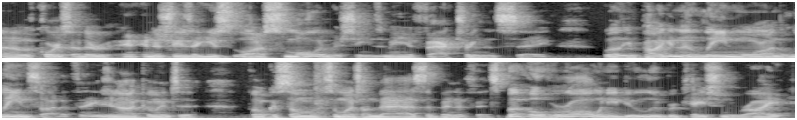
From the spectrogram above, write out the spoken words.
Uh, of course, other industries that use a lot of smaller machines, manufacturing, let's say, well, you're probably going to lean more on the lean side of things. You're not going to focus so much, so much on that as the benefits. But overall, when you do lubrication right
